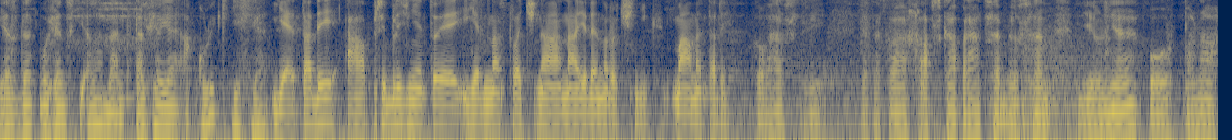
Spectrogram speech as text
je zde moženský element. Takže je, a kolik jich je? Je tady a přibližně to je jedna slečna na jeden ročník. Máme tady. Kovářství je taková chlapská práce. Byl jsem dílně u pana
